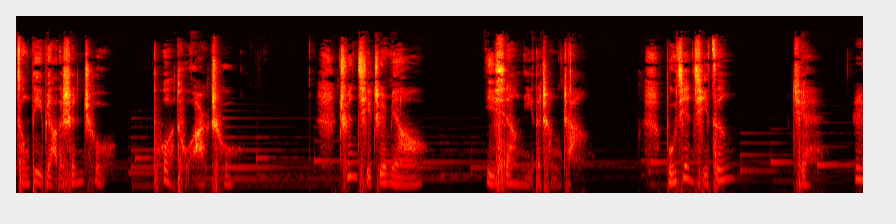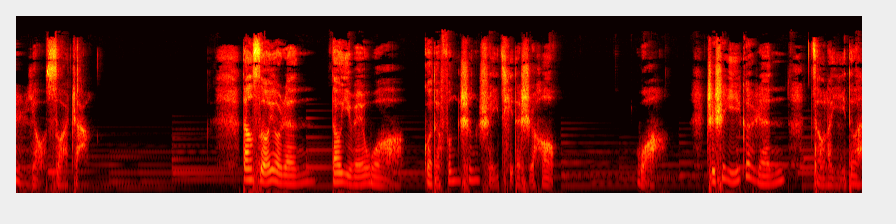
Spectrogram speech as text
从地表的深处破土而出。春起之苗，已向你的成长，不见其增，却日有所长。当所有人都以为我过得风生水起的时候，我。只是一个人走了一段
